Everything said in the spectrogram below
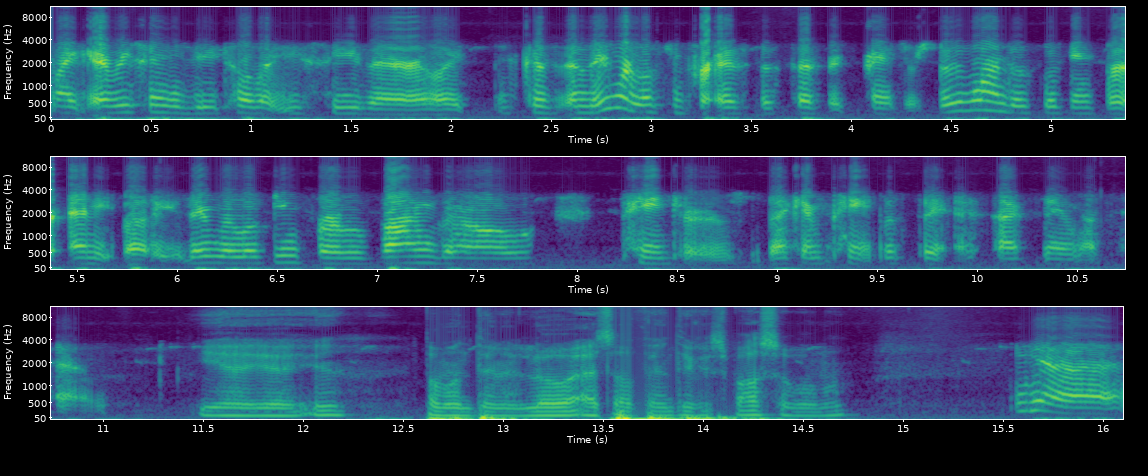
like every single detail that you see there, like because and they were looking for a specific painters. They weren't just looking for anybody. They were looking for Van Gogh painters that can paint with the same, exact same as him. Yeah, yeah, yeah. Para mantenerlo as authentic as possible, ¿no? Yeah,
